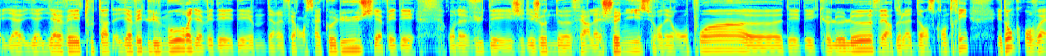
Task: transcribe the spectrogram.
y, avait tout un, il y avait de l'humour, il y avait des, des, références à Coluche, il y avait des, on a vu des gilets jaunes faire la chenille sur des ronds-points, des, des que le le faire de la danse country. Et donc on voit,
